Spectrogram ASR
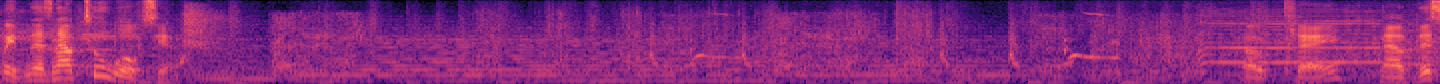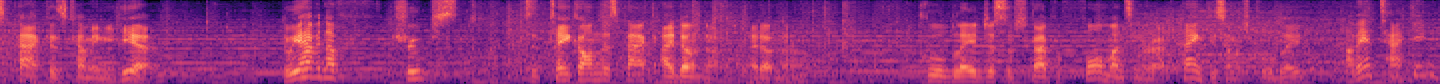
Wait, there's now two wolves here. Okay, now this pack is coming here. Do we have enough troops to take on this pack? I don't know. I don't know. Cool Blade just subscribed for four months in a row. Thank you so much, Cool Blade. Are they attacking?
